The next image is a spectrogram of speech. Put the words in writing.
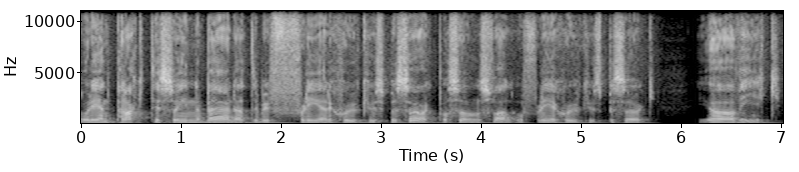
Och rent praktiskt så innebär det att det blir fler sjukhusbesök på Sundsvall och fler sjukhusbesök i Övik.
